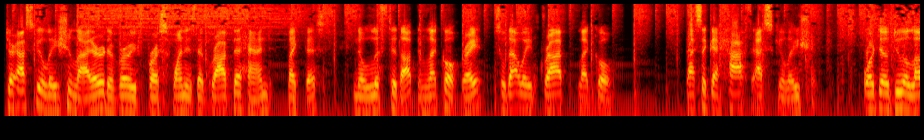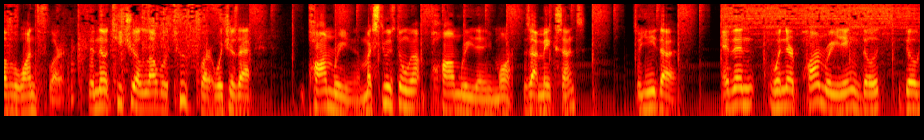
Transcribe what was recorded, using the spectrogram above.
their escalation ladder, the very first one is to grab the hand like this, you know, lift it up and let go, right? So that way, grab, let go. That's like a half escalation. Or they'll do a level one flirt. Then they'll teach you a level two flirt, which is a palm reading. My students don't want palm read anymore. Does that make sense? So you need to, and then when they're palm reading, they'll, they'll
